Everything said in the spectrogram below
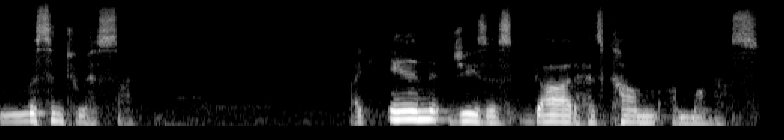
Listen to his son. Like in Jesus, God has come among us.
